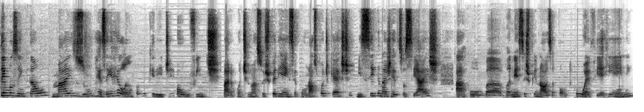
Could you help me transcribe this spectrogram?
Temos então mais um Resenha Relâmpago, querido ouvinte. Para continuar sua experiência com o nosso podcast, me siga nas redes sociais, arroba vanessaespinosa.ufrn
